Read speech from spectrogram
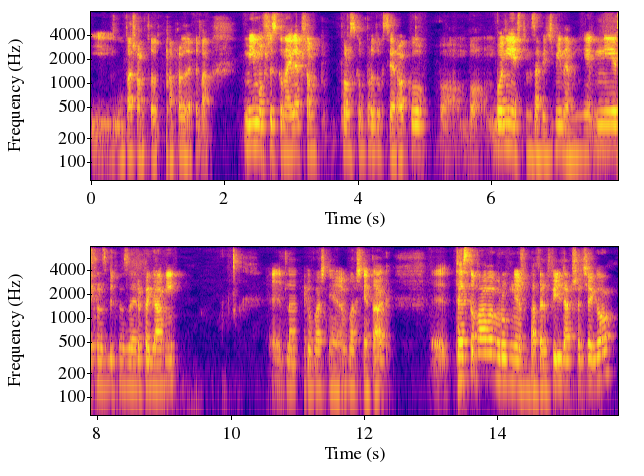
I uważam to naprawdę chyba mimo wszystko najlepszą polską produkcję roku, bo, bo, bo nie jestem za Wiedźminem, nie, nie jestem zbytnio za RPGami. E, dlatego właśnie, właśnie tak. E, testowałem również Battlefielda trzeciego,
